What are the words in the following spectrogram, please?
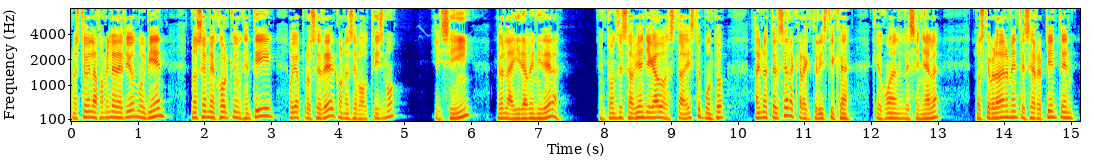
no estoy en la familia de Dios, muy bien, no soy mejor que un gentil, voy a proceder con ese bautismo. Y sí, veo la ira venidera. Entonces habían llegado hasta este punto. Hay una tercera característica que Juan le señala. Los que verdaderamente se arrepienten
